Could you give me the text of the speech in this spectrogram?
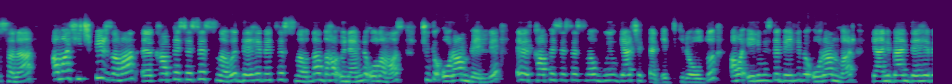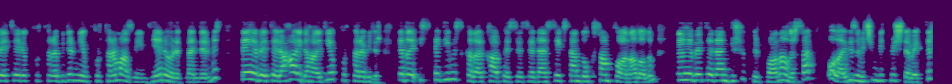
sana. Ama hiçbir zaman e, KPSS sınavı DHBT sınavından daha önemli olamaz. Çünkü oran belli. Evet KPSS sınavı bu yıl gerçekten etkili oldu. Ama elimizde belli bir oran var. Yani ben DHBT ile kurtarabilir miyim, kurtaramaz mıyım diyen öğretmenlerimiz DHBT ile haydi haydiye kurtarabilir. Ya da istediğimiz kadar KPSS'den 80-90 puan alalım. DHBT'den düşük bir puan alırsak olay bizim için bitmiş demektir.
